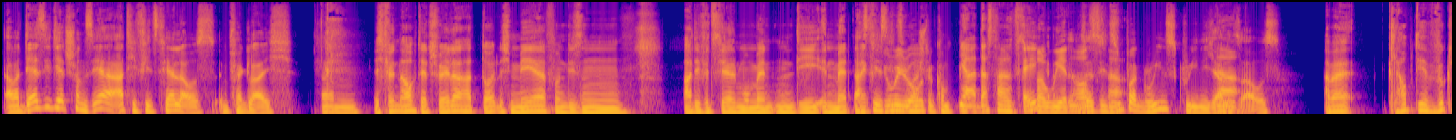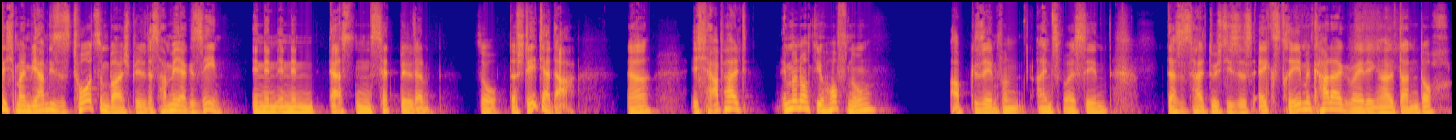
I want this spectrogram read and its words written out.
Aber der sieht jetzt schon sehr artifiziell aus im Vergleich. Ähm, Ich finde auch, der Trailer hat deutlich mehr von diesen artifiziellen Momenten, die in Mad das Max Fury Road. Ja, das sah fake. super weird das aus. sieht ja. super greenscreenig Ja. alles aus. Aber glaubt ihr wirklich, ich meine, wir haben dieses Tor zum Beispiel, das haben wir ja gesehen in den, in den ersten Setbildern. So, das steht ja da. Ja, ich habe halt immer noch die Hoffnung, abgesehen von ein, zwei Szenen, dass es halt durch dieses extreme Color Grading halt dann doch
